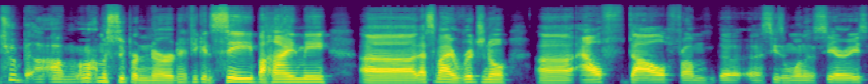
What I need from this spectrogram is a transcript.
two. Um, I'm a super nerd. If you can see behind me, uh, that's my original uh, Alf doll from the uh, season one of the series.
